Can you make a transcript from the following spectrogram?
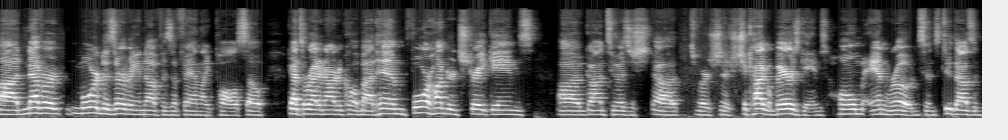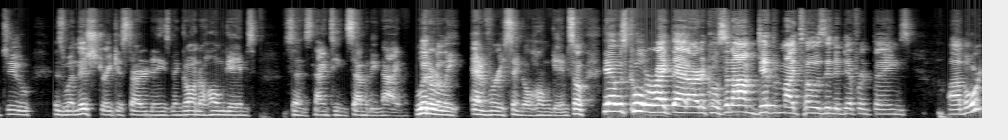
uh, never more deserving enough as a fan like Paul. So got to write an article about him. 400 straight games uh, gone to as a, uh, for Chicago Bears games, home and road since 2002 is when this streak has started, and he's been going to home games since 1979. Literally every single home game. So yeah, it was cool to write that article. So now I'm dipping my toes into different things. Uh, but we're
